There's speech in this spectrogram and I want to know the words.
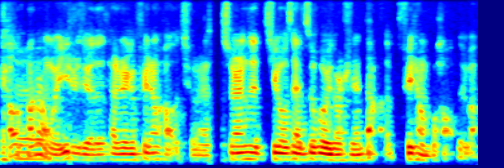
超夸张，我一直觉得他是一个非常好的球员，虽然在季后赛最后一段时间打的非常不好，对吧？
